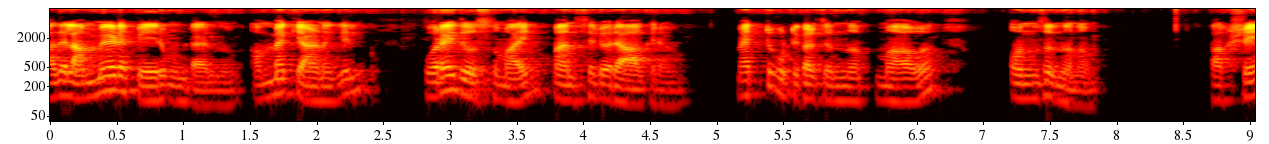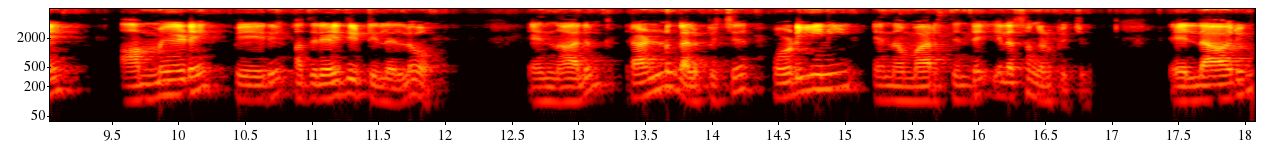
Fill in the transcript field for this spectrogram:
അതിൽ അമ്മയുടെ പേരും ഉണ്ടായിരുന്നു. അമ്മയ്ക്കാണെങ്കിൽ കുറേ ദിവസമായി മനസ്സിലൊരാഗ്രഹം മറ്റു കുട്ടികൾ തിന്ന മാവ് ഒന്ന് തിന്നണം. പക്ഷേ അമ്മയുടെ പേര് അതിലെഴുതിയിട്ടില്ലല്ലോ എന്നാലും രണ്ടും കൽപ്പിച്ച് പൊടിയിനി എന്ന മരത്തിന്റെ ഇല സംഘടിപ്പിച്ചു എല്ലാവരും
